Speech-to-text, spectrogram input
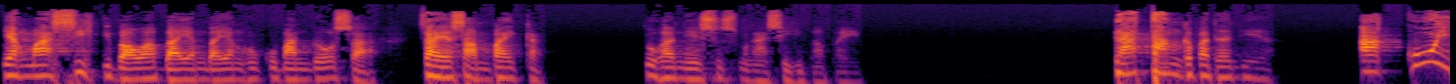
yang masih di bawah bayang-bayang hukuman dosa, saya sampaikan, Tuhan Yesus mengasihi Bapak Ibu. Datang kepada dia. Akui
